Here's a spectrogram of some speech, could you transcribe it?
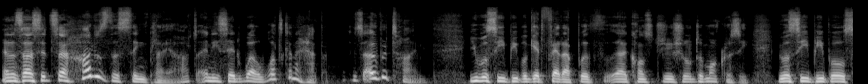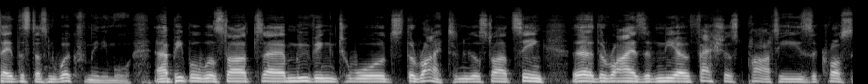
And as I said, so how does this thing play out? And he said, well, what's going to happen? It's over time. You will see people get fed up with uh, constitutional democracy. You will see people say, this doesn't work for me anymore. Uh, people will start uh, moving towards the right, and you'll start seeing uh, the rise of neo fascist parties across,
